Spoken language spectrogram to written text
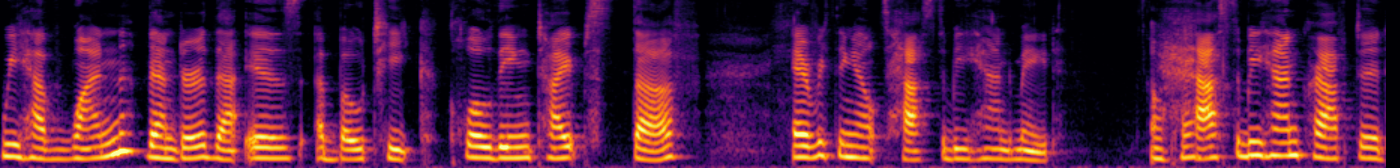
we have one vendor that is a boutique clothing type stuff. Everything else has to be handmade. Okay. Has to be handcrafted,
